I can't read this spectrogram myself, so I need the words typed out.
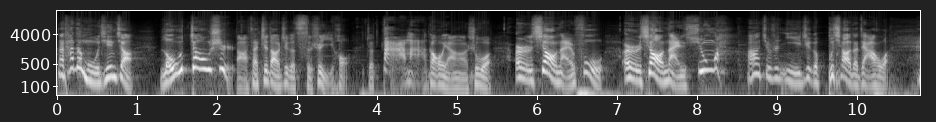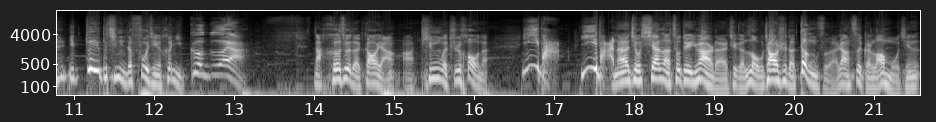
那他的母亲叫娄昭氏啊，在知道这个此事以后，就大骂高阳啊，说尔孝乃父，尔孝乃兄啊啊，就是你这个不孝的家伙，你对不起你的父亲和你哥哥呀。那喝醉的高阳啊，听了之后呢，一把。一把呢就掀了坐对面的这个搂招式的凳子，让自个儿老母亲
